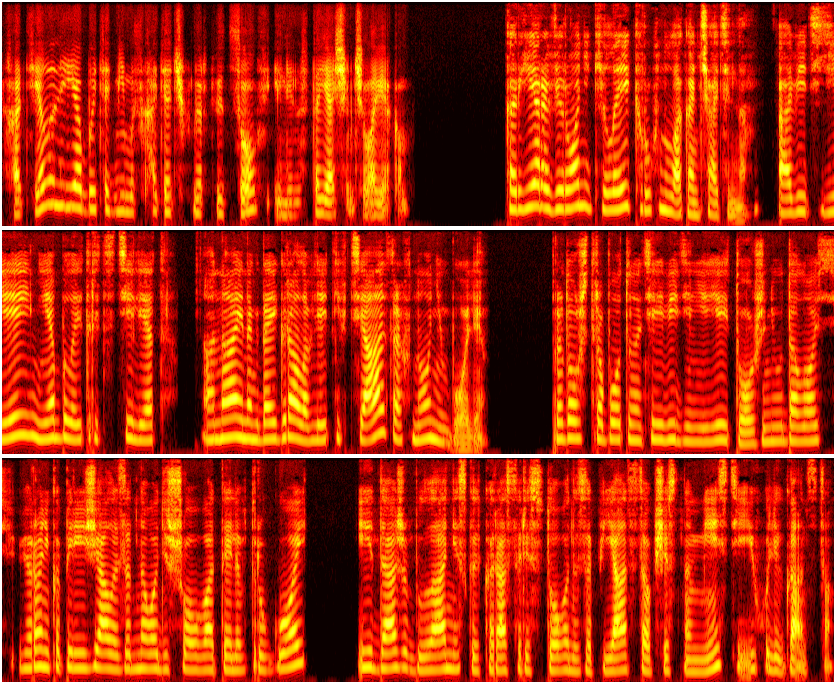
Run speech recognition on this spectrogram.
Хотела ли я быть одним из ходячих мертвецов или настоящим человеком? Карьера Вероники Лейк рухнула окончательно. А ведь ей не было и 30 лет. Она иногда играла в летних театрах, но не более. Продолжить работу на телевидении ей тоже не удалось. Вероника переезжала из одного дешевого отеля в другой, и даже была несколько раз арестована за пьянство в общественном месте и хулиганство.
